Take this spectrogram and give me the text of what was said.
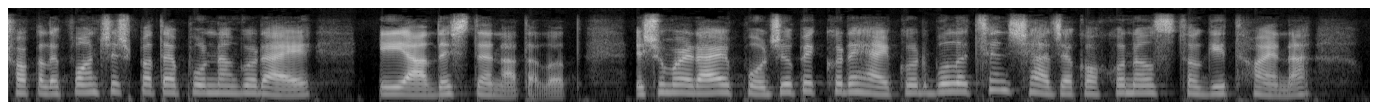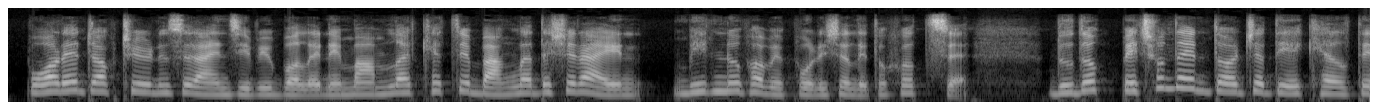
সকালে পঞ্চাশ পাতায় পূর্ণাঙ্গ রায়ে এই আদেশ দেন আদালত। এ সময় রায়ের পর্যবেক্ষণে হাইকোর্ট বলেছেন, সাজা কখনো স্থগিত হয় না। পরে ডক্টর ইউনুসের আইনজীবী বলেন এই মামলার ক্ষেত্রে বাংলাদেশের আইন ভিন্নভাবে পরিচালিত হচ্ছে। দুদক পেছনের দরজা দিয়ে খেলতে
